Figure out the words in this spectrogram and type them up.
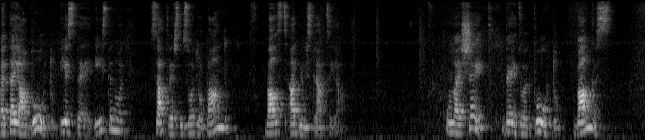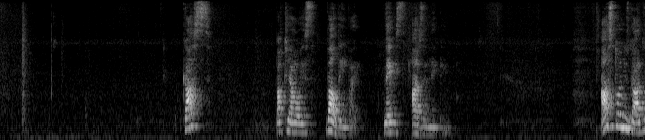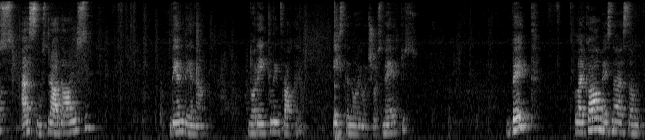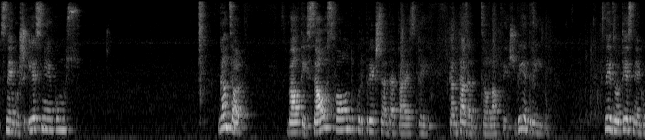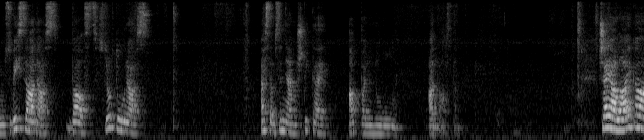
lai tajā būtu iespēja īstenot satversmes otro pantu valsts administrācijā. Un lai šeit beidzot būtu bankas, kas pakļaujas valdībai, nevis ārzemniekiem. Astoņus gadus esmu strādājusi diendienā, no rīta līdz vakaram, īstenojot šos mērķus. Bet, lai kā mēs neesam snieguši iesniegumus, gan caur Baltijas saules fondu, kura priekšsēdētājs bija, gan tagad caur Latviešu biedrību, sniedzot iesniegumus visādās valsts struktūrās, esam saņēmuši tikai apaļu nulli atbalstam. Šajā laikā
